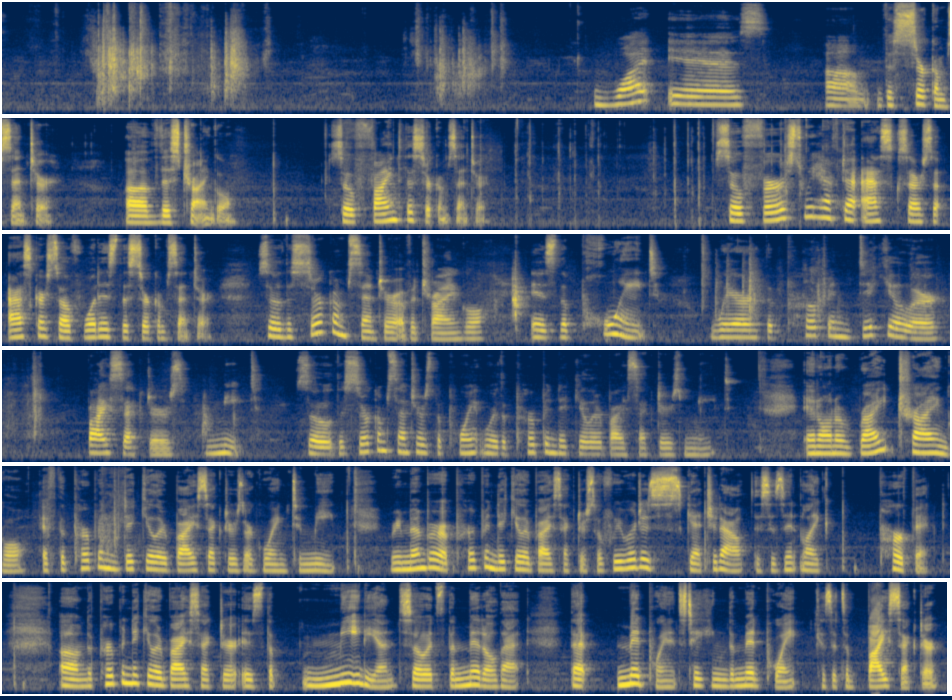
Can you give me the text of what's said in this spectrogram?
what is um, the circumcenter of this triangle. So find the circumcenter. So first we have to ask, our, ask ourselves what is the circumcenter. So the circumcenter of a triangle is the point where the perpendicular bisectors meet. So the circumcenter is the point where the perpendicular bisectors meet. And on a right triangle, if the perpendicular bisectors are going to meet, remember a perpendicular bisector, so if we were to sketch it out, this isn't like perfect. Um, the perpendicular bisector is the median, so it's the middle, that, that midpoint, it's taking the midpoint because it's a bisector,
